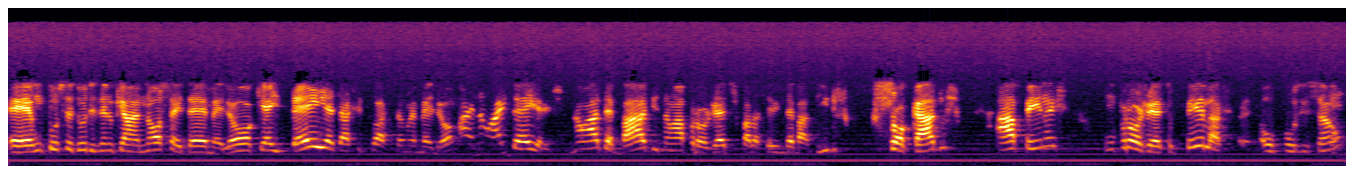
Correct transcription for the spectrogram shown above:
é, um torcedor dizendo que a nossa ideia é melhor, que a ideia da situação é melhor, mas não há ideias, não há debate, não há projetos para serem debatidos, chocados, há apenas um projeto pela oposição.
